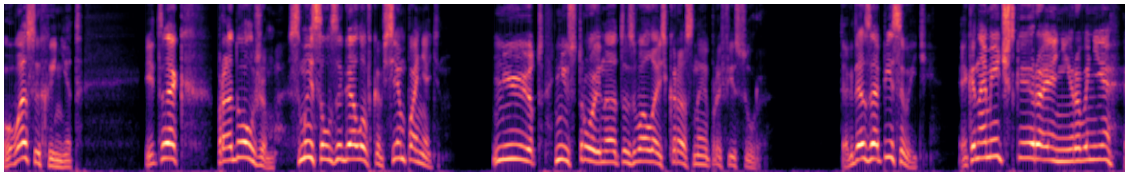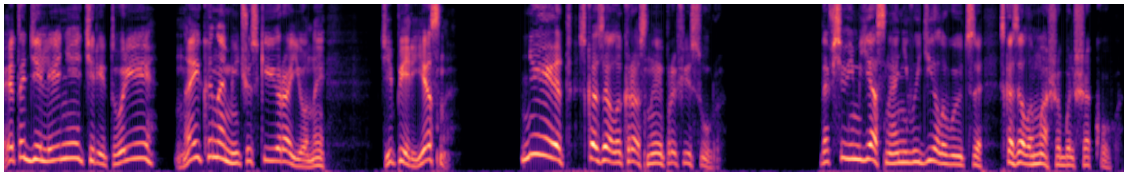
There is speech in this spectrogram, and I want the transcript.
у вас их и нет. Итак, продолжим. Смысл заголовка всем понятен? Нет, не стройно отозвалась красная профессура. Тогда записывайте. Экономическое районирование это деление территории на экономические районы. Теперь ясно? Нет, сказала красная профессура. Да все им ясно, они выделываются, сказала Маша Большакова.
